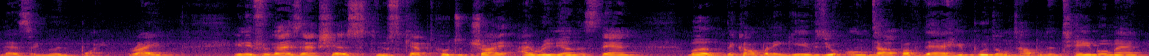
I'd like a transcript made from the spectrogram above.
that's a good point right? And if you guys actually are still skeptical to try i really understand but the company gives you on top of that he put on top of the table man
